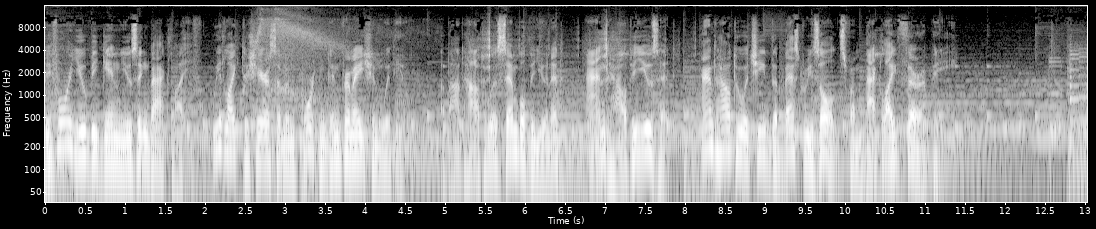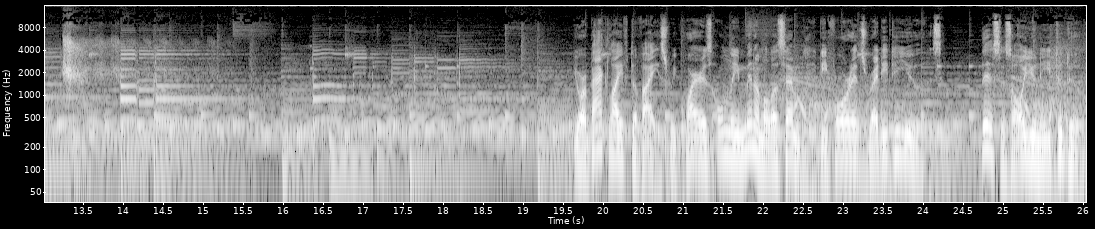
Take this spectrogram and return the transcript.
Before you begin using Backlife, we'd like to share some important information with you about how to assemble the unit and how to use it, and how to achieve the best results from Backlife therapy. Your Backlife device requires only minimal assembly before it's ready to use. This is all you need to do.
